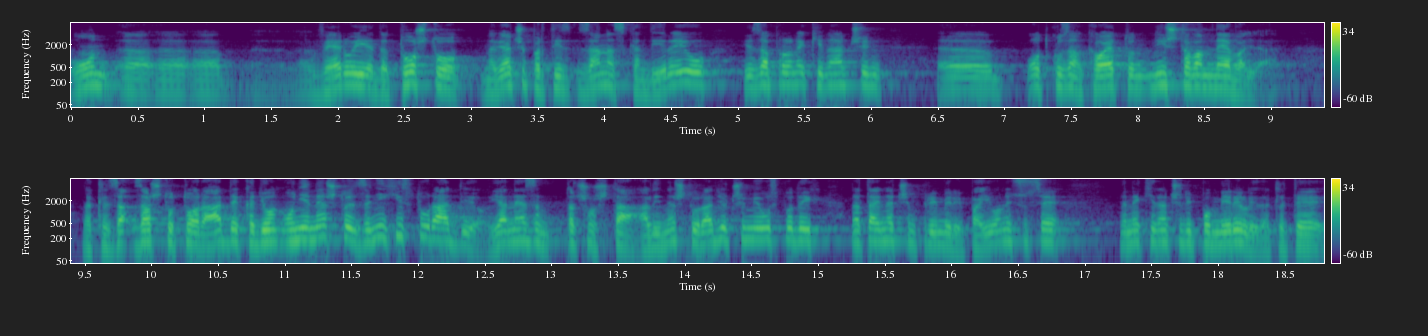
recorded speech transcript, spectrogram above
on uh, uh, veruje da to što navijači Partizana skandiraju je zapravo neki način e, otkuzan, kao eto, ništa vam ne valja. Dakle, za, zašto to rade? Kad je on, on je nešto za njih isto uradio. Ja ne znam tačno šta, ali nešto uradio čim je uspio da ih na taj način primiri. Pa i oni su se na neki način i pomirili. Dakle, te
